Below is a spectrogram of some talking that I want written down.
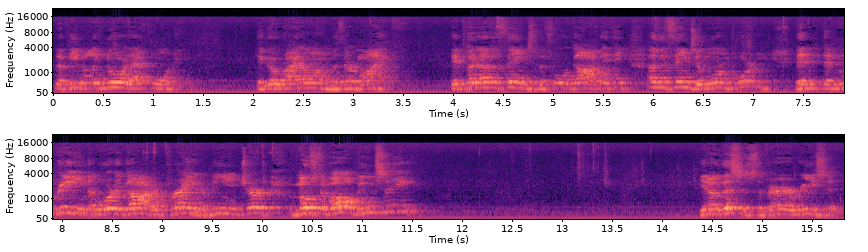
The people ignore that warning. They go right on with their life. They put other things before God. They think other things are more important than, than reading the Word of God or praying or being in church, or most of all, being saved. You know, this is the very reason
